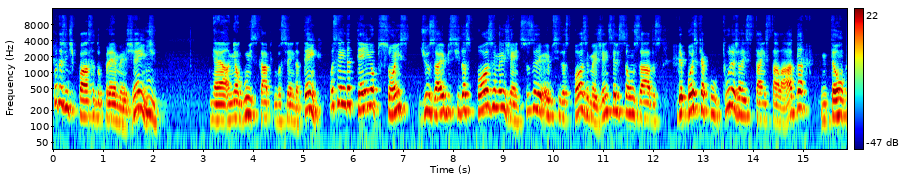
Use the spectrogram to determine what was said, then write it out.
Quando a gente passa do pré-emergente, hum. é, em algum escape que você ainda tem, você ainda tem opções de usar herbicidas pós-emergentes. Os herbicidas pós-emergentes, eles são usados depois que a cultura já está instalada, então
